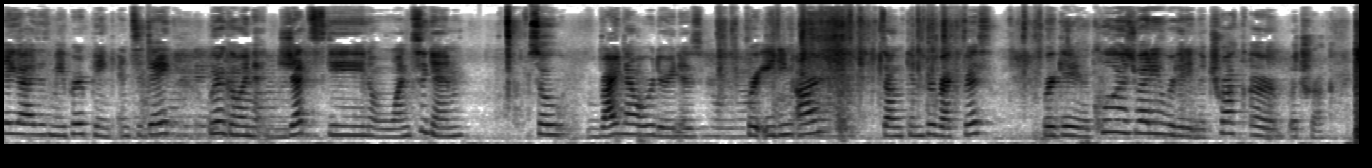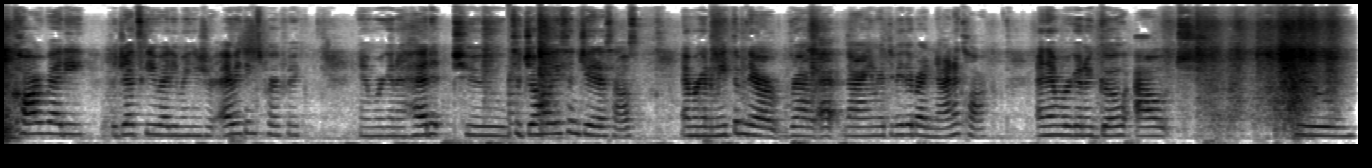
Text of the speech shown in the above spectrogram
Hey guys, it's me, Perfect Pink, and today we're going jet skiing once again. So right now what we're doing is we're eating our Dunkin' for breakfast. We're getting the coolers ready, we're getting the truck, or the truck, the car ready, the jet ski ready, making sure everything's perfect. And we're gonna head to, to Johalis and Jada's house, and we're gonna meet them there around at 9. We have to be there by 9 o'clock. And then we're gonna go out to,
